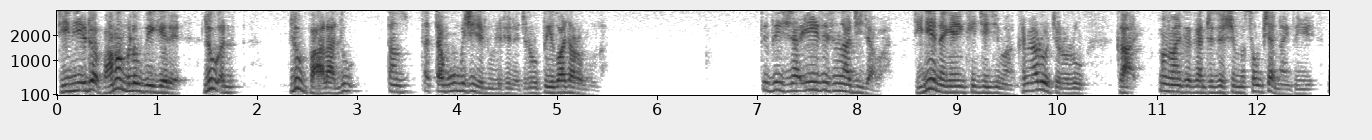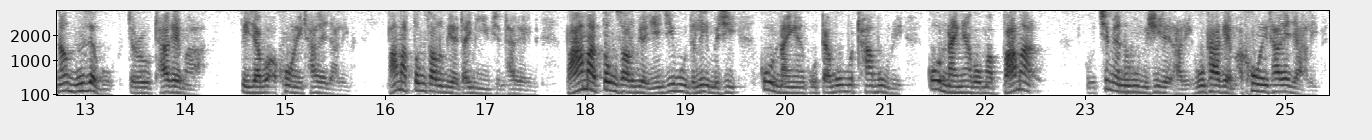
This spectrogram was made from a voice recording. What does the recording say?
ဒီမြေအတွက်ဘာမှမလုပ်ပေးခဲ့တဲ့လူလူဘာလားလူတန်တန်ဖိုးမရှိတဲ့လူတွေဖြစ်နေကျွန်တော်သေသွားကြတော့မလို့လား တည်တည်ချာအေးအေးစဉ်းစားကြည့်ကြပါဒီနေ့နိုင်ငံခင်းချင်းချင်းမှာခင်ဗျားတို့ကျွန်တော်တို့ကမှန်မှန်ကန်ကန် decision မဆုံးဖြတ်နိုင်သေးဘူးနောက်မျိုးဆက်ကိုကျွန်တော်တို့ထားခဲ့မှာတေချာပေါ့အခွန်တွေထားခဲ့ကြလိမ့်မယ်ဘာမှတုံးဆောက်လို့မရတိုင်းပြည်ပြင်ထားခဲ့လိမ့်မယ်ဘာမှတုံးဆောက်လို့မရယဉ်ကျေးမှုဒလိမရှိကိုယ်နိုင်ငံကိုတန်ဖိုးမထားမှုတွေကိုယ်နိုင်ငံပေါ်မှာဘာမှဟိုချစ်မြတ်နိုးမှုမရှိတဲ့အားတွေအုံထားခဲ့မှာအခွန်တွေထားခဲ့ကြလိမ့်မယ်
